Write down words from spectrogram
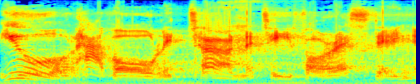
You'll have all eternity for resting.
